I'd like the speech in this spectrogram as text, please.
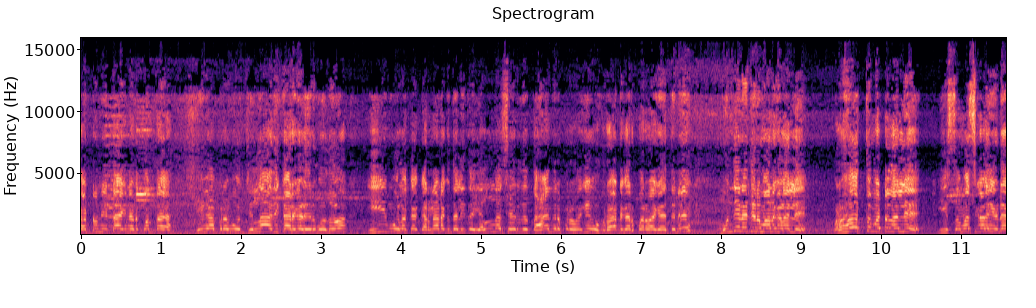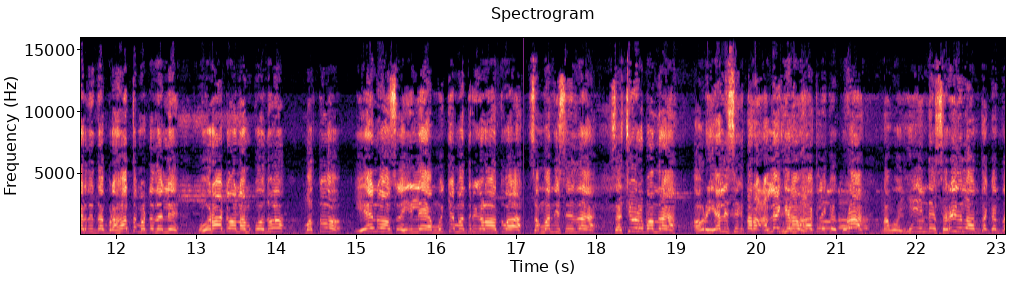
ಕಟ್ಟುನಿಟ್ಟಾಗಿ ನಡ್ಕೊಂತ ಈಗ ಪ್ರಭು ಜಿಲ್ಲಾಧಿಕಾರಿಗಳು ಇರ್ಬೋದು, ಈ ಮೂಲಕ ಕರ್ನಾಟಕದಲ್ಲಿದ್ದ ಎಲ್ಲ ಸೇರಿದ ತಾಯಂದ್ರ ಪರವಾಗಿ ಹೋರಾಟಗಾರ ಪರವಾಗಿ ಹೇಳ್ತೀನಿ. ಮುಂದಿನ ದಿನಮಾನಗಳಲ್ಲಿ ಬೃಹತ್ ಮಟ್ಟದಲ್ಲಿ ಈ ಸಮಸ್ಯೆಗಳ ಈಡೇರದಿದ್ದ ಬೃಹತ್ ಮಟ್ಟದಲ್ಲಿ ಹೋರಾಟವನ್ನು ಹಮ್ಕೋದು ಮತ್ತು ಏನು ಇಲ್ಲಿ ಮುಖ್ಯಮಂತ್ರಿಗಳು ಅಥವಾ ಸಂಬಂಧಿಸಿದ ಸಚಿವರು ಬಂದ್ರೆ ಅವ್ರು ಎಲ್ಲಿ ಸಿಗ್ತಾರೋ ಅಲ್ಲೇ ಗಿರಾವ್ ಹಾಕ್ಲಿಕ್ಕೆ ಕೂಡ ನಾವು ಈ ಹಿಂದೆ ಸರಿಯಿಲ್ಲ ಅಂತಕ್ಕಂಥ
